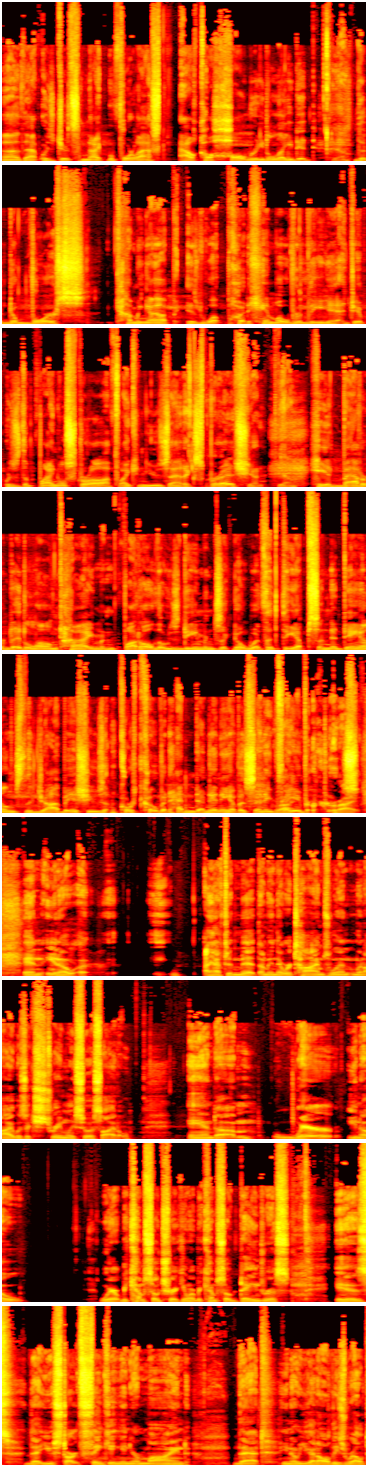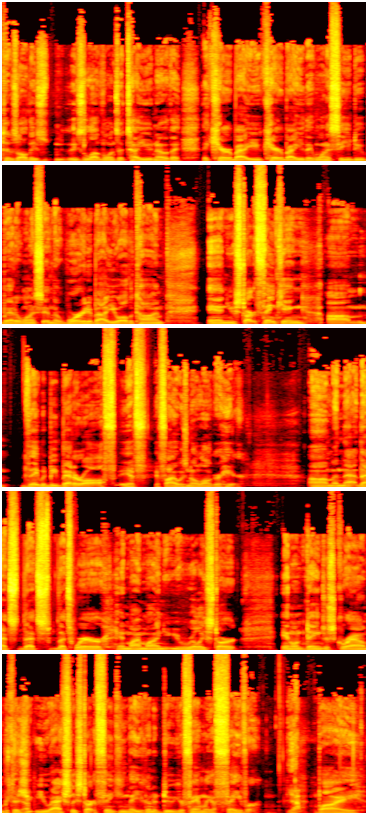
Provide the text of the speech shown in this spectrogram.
Uh, that was just night before last, alcohol related. Yeah. The divorce coming up is what put him over the edge. It was the final straw, if I can use that expression. Yeah. He had battled it a long time and fought all those demons that go with it the ups and the downs, the job issues. And of course, COVID hadn't done any of us any right. favors. Right. And, you know, uh, I have to admit, I mean, there were times when, when I was extremely suicidal. And um, where, you know, where it becomes so tricky and where it becomes so dangerous is that you start thinking in your mind that you know you got all these relatives all these these loved ones that tell you, you know they they care about you care about you they want to see you do better want to see and they're worried about you all the time. And you start thinking um, they would be better off if if I was no longer here. Um, and that that's that's that's where in my mind you really start in on dangerous ground because yep. you, you actually start thinking that you're going to do your family a favor yeah. by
